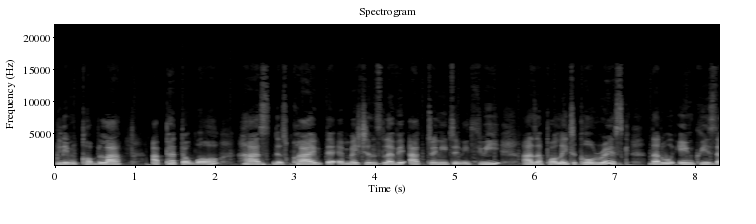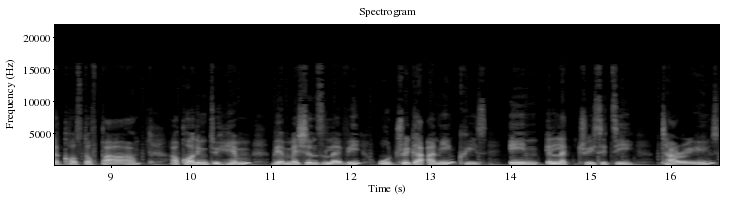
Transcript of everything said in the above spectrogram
Klim Kobla Apetogo, has described the Emissions Levy Act 2023 as a political risk that will increase the cost of power. According to him, the emissions levy will trigger an increase in electricity tariffs.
